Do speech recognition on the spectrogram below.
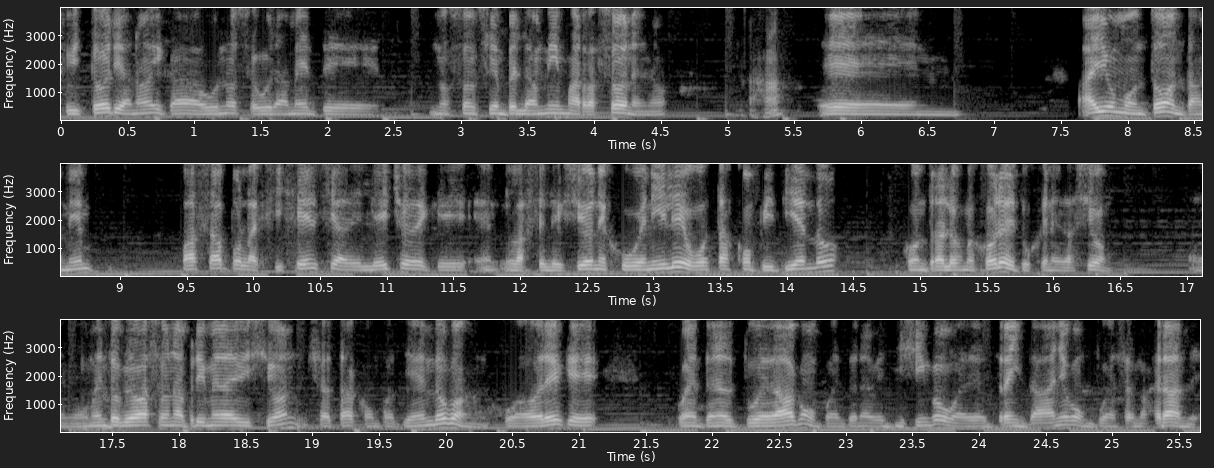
su historia, ¿no? Y cada uno seguramente no son siempre las mismas razones, ¿no? Ajá. Eh, hay un montón también pasa por la exigencia del hecho de que en las selecciones juveniles vos estás compitiendo contra los mejores de tu generación. En el momento que vas a una primera división, ya estás compartiendo con jugadores que pueden tener tu edad, como pueden tener 25, o 30 años, como pueden ser más grandes.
